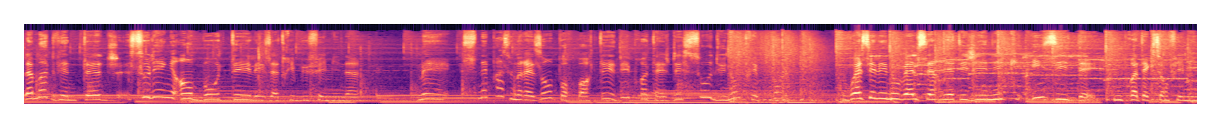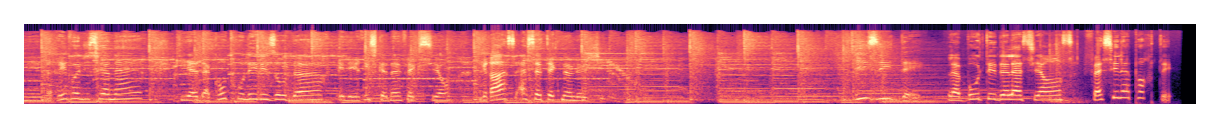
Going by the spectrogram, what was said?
La mode vintage souligne en beauté les attributs féminins. Mais ce n'est pas une raison pour porter des protèges dessous d'une autre époque. Voici les nouvelles serviettes hygiéniques Easy Day, une protection féminine révolutionnaire qui aide à contrôler les odeurs et les risques d'infection grâce à sa technologie. Easy Day, la beauté de la science, facile à porter.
